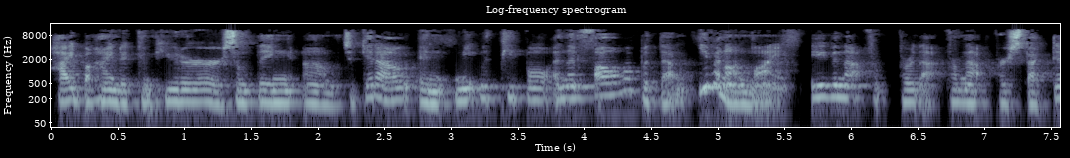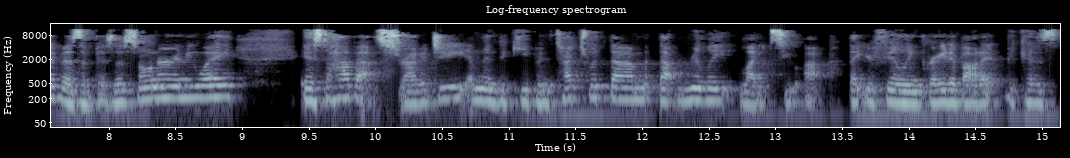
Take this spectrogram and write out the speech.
hide behind a computer or something, um, to get out and meet with people and then follow up with them, even online, even that for, for that, from that perspective as a business owner anyway, is to have that strategy and then to keep in touch with them. That really lights you up, that you're feeling great about it because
